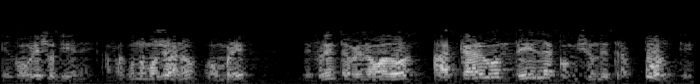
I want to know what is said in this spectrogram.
el Congreso tiene a Facundo Moyano, hombre de Frente Renovador, a cargo de la Comisión de Transporte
